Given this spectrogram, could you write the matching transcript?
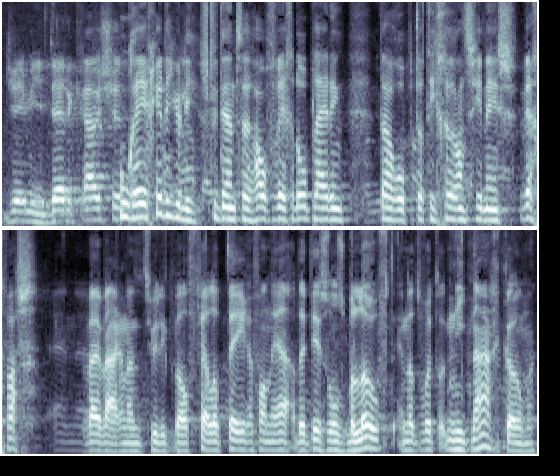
Jamie, derde kruisje. Hoe reageerden jullie, studenten, halverwege de opleiding... daarop dat die garantie ineens weg was? En, uh, wij waren er natuurlijk wel fel op tegen van... ja, dit is ons beloofd en dat wordt niet nagekomen.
